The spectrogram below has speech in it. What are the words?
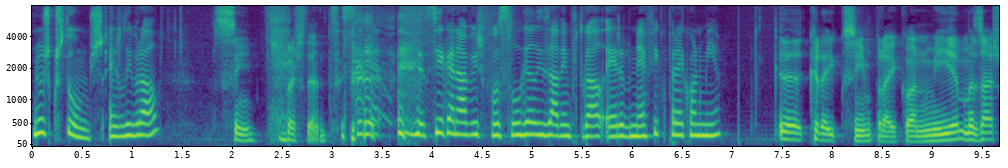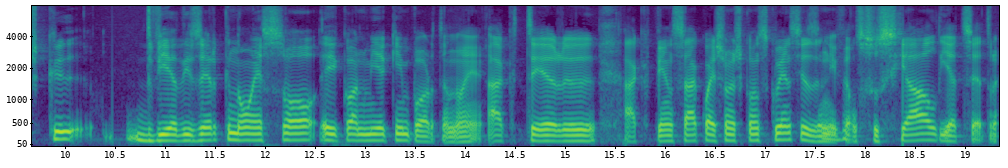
Nos costumes, és liberal? Sim, bastante. Se a, se a cannabis fosse legalizada em Portugal, era benéfico para a economia? Uh, creio que sim, para a economia, mas acho que devia dizer que não é só a economia que importa, não é? Há que ter, uh, há que pensar quais são as consequências a nível social e etc.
